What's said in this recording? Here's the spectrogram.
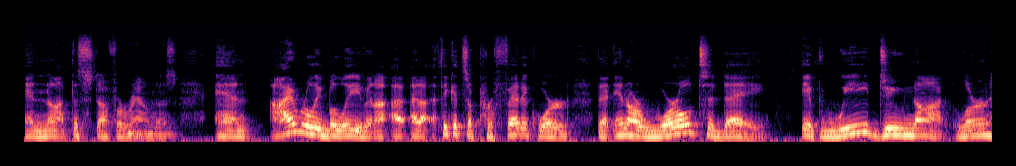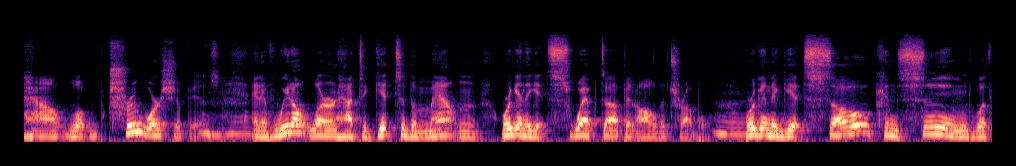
and not the stuff around us. And I really believe, and I, I, I think it's a prophetic word, that in our world today, if we do not learn how what true worship is, mm-hmm. and if we don't learn how to get to the mountain, we're going to get swept up in all the trouble. Mm-hmm. We're going to get so consumed with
